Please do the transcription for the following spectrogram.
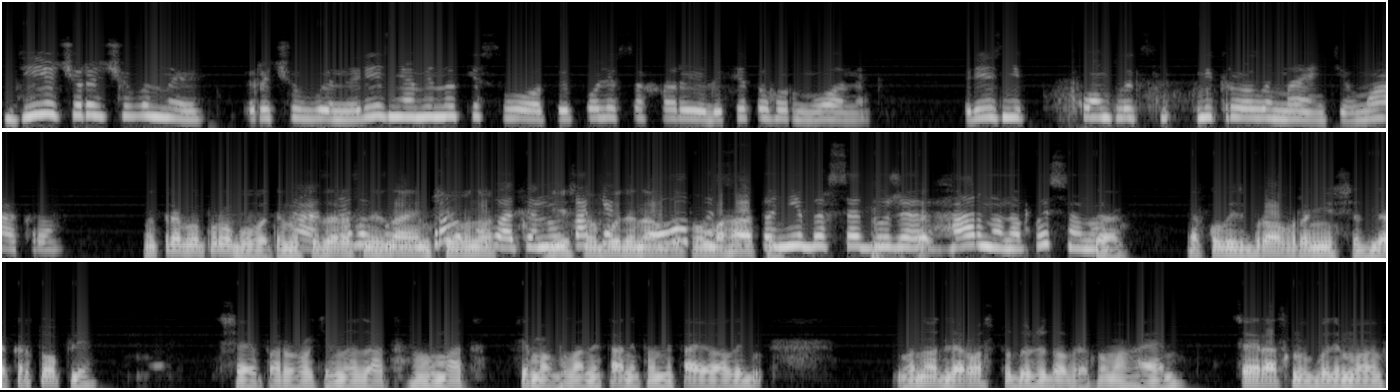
діючі речовини, речовини, різні амінокислоти, полісахариди, фітогормони, різні комплекс мікроелементів, макро. ну, треба пробувати. Ми так, ще зараз не знаємо, чи воно. ну, дійсно так, як буде нам опису, допомагати. То ніби все дуже Так. гарно написано. Так. Я колись брав раніше для картоплі, ще пару років назад, гумат. Фірма була не та, не пам'ятаю, але воно для росту дуже добре допомагає. Цей раз ми будемо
